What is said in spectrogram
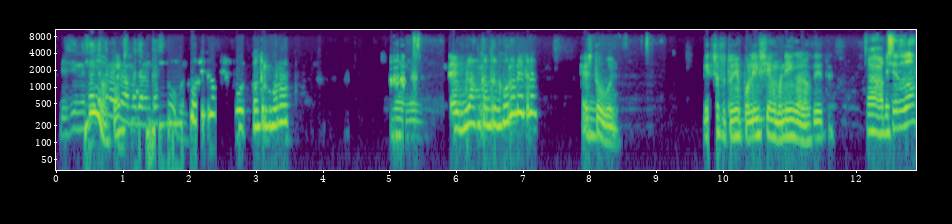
di sini saja Iya, kan ada nama jalan Kastubun Oh, itu kantor gubernur. Saya bilang kantor gubernur itu kan. KS Tubun. Itu satu-satunya polisi yang meninggal waktu itu. Nah, habis itu tuh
